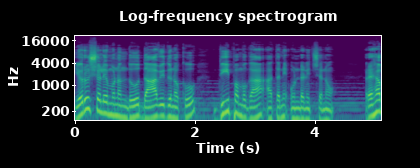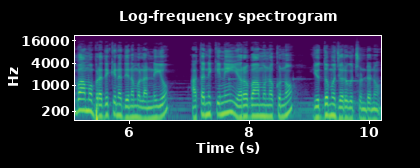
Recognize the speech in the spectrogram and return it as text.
ఎరుషలేమునందు దావీదునకు దీపముగా అతని ఉండనిచ్చెను. రెహబాము బ్రతికిన దినములన్నీయు అతనికిని ఎరబామునకును యుద్ధము జరుగుచుండెను.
